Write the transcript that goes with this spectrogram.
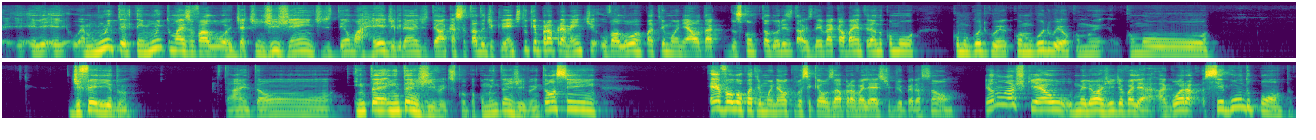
ele, ele, é muito, ele tem muito mais o valor de atingir gente, de ter uma rede grande, de ter uma cacetada de clientes, do que propriamente o valor patrimonial da, dos computadores e tal. Isso daí vai acabar entrando como, como goodwill, como, goodwill, como, como diferido. Tá? Então, intangível, desculpa, como intangível. Então, assim, é valor patrimonial que você quer usar para avaliar esse tipo de operação? Eu não acho que é o melhor jeito de avaliar. Agora, segundo ponto,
